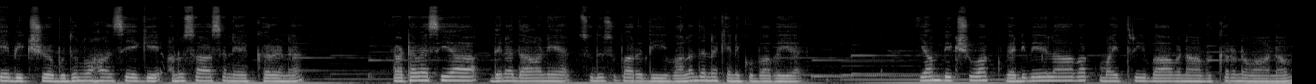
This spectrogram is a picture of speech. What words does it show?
ඒ භික්ෂුව බුදුන් වහන්සේගේ අනුශාසනය කරන රටවැසියා දෙන දානය සුදුසු පරිදි වළඳන කෙනෙකු බවය. යම් භික්ෂුවක් වැඩිවේලාවක් මෛත්‍රී භාවනාව කරනවා නම්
